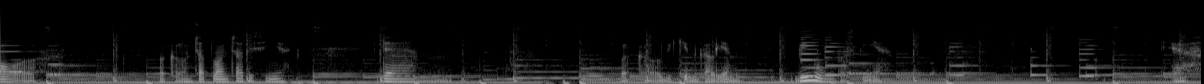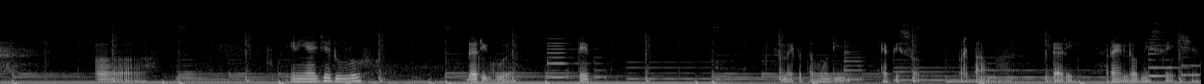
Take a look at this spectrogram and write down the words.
oh bakal loncat-loncat isinya. Dan bakal bikin kalian bingung pastinya ini aja dulu dari gue Pip. Sampai ketemu di episode pertama dari randomization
